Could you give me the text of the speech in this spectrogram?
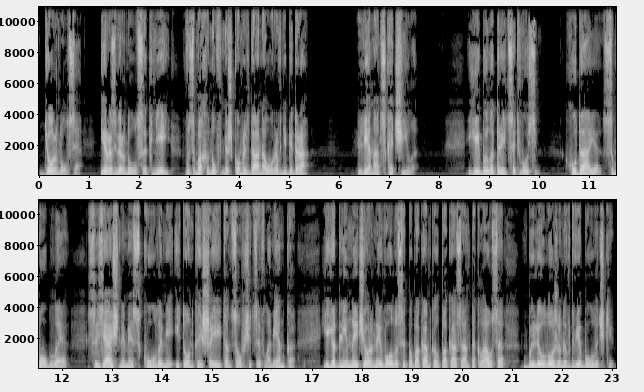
дернулся и развернулся к ней, взмахнув мешком льда на уровне бедра. Лена отскочила. Ей было тридцать восемь. Худая, смуглая, с изящными скулами и тонкой шеей танцовщицы фламенко, ее длинные черные волосы по бокам колпака Санта-Клауса были уложены в две булочки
